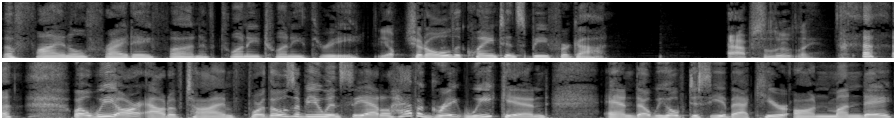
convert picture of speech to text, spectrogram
The final Friday fun of 2023. Yep. Should old acquaintance be forgot? Absolutely. well, we are out of time. For those of you in Seattle, have a great weekend, and uh, we hope to see you back here on Monday.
